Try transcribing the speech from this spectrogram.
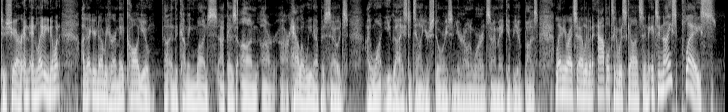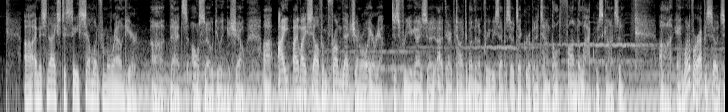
to share. And, and Laney, you know what? I got your number here. I may call you uh, in the coming months because uh, on our, our Halloween episodes, I want you guys to tell your stories in your own words. So I may give you a buzz. Laney writes, and I live in Appleton, Wisconsin. It's a nice place. Uh, and it's nice to see someone from around here uh, that's also doing a show. Uh, I, I myself am from that general area, just for you guys uh, out there. I've talked about that in previous episodes. I grew up in a town called Fond du Lac, Wisconsin. And one of our episodes,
